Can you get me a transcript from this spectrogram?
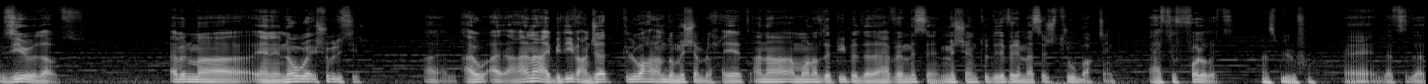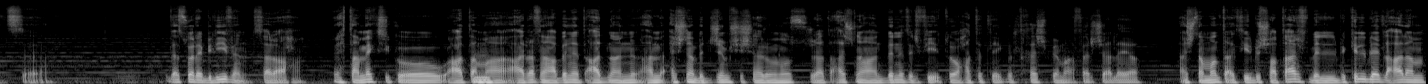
zero doubts قبل ما يعني no way شو بده يصير I- أنا I believe عن جد كل واحد عنده ميشن بالحياة. أنا I'm one of the people that have a miss- mission to deliver a message through boxing. I have to follow it. That's beautiful. Uh, that's that's uh, that's what I believe in صراحة. رحت على مكسيكو وقعدت مم. مع عرفنا على بنت قعدنا عشنا بالجيم شي شهر ونص رجعت عشنا عند بنت رفيقته حطت لي مثل خشبة مع فرشة عليها. عشنا منطقة كتير بشعة. بتعرف. بكل بلاد العالم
